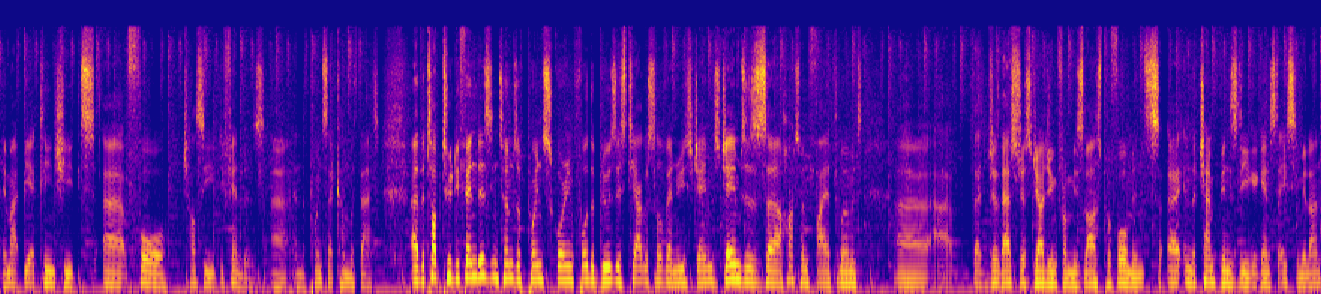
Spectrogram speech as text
There might be a clean sheet uh, for Chelsea defenders uh, and the points that come with that. Uh, the top two defenders in terms of points scoring for the Blues is Thiago Silva and Reece James. James is uh, hot on fire at the moment. Uh, uh, that ju- that's just judging from his last performance uh, in the Champions League against AC Milan.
